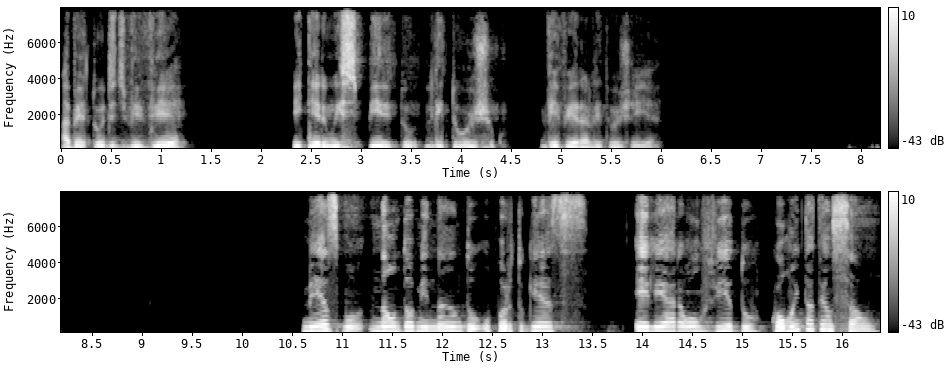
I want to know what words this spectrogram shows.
a virtude de viver e ter um espírito litúrgico, viver a liturgia. Mesmo não dominando o português, ele era ouvido com muita atenção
